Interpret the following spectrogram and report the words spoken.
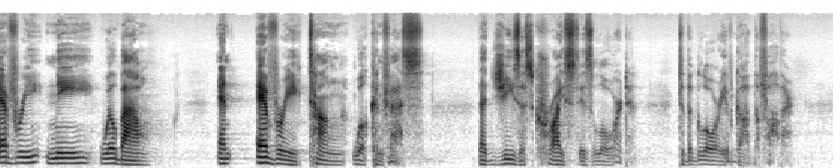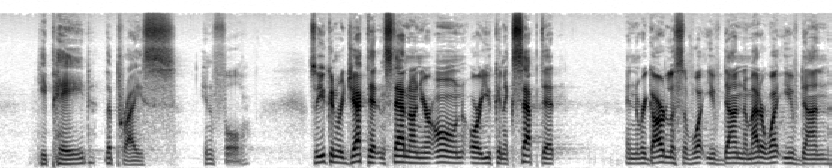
every knee will bow and every tongue will confess that Jesus Christ is Lord to the glory of God the Father. He paid the price in full. So you can reject it and stand on your own, or you can accept it. And regardless of what you've done, no matter what you've done,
